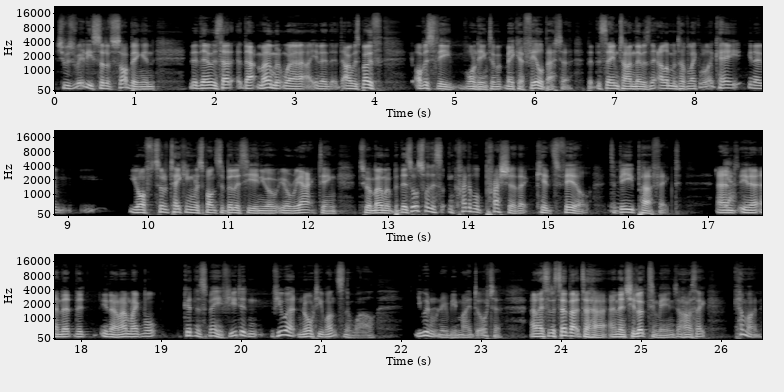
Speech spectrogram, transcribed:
she was really sort of sobbing, and there was that that moment where you know I was both obviously wanting to make her feel better, but at the same time there was an element of like, well, okay, you know you're sort of taking responsibility and you're you're reacting to a moment but there's also this incredible pressure that kids feel to be mm. perfect. And Yeah. you know and that, that you know and i'm like well goodness me if you didn't if you weren't naughty once in a while you wouldn't really be my daughter. And i sort of said that to her and then she looked at me and i was like come on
